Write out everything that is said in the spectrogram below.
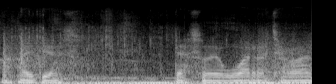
Ah, Ahí tienes. Pedazo de guarra, chaval.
